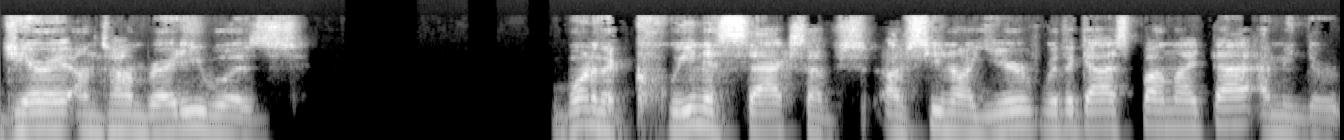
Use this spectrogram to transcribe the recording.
Jarrett on Tom Brady was one of the cleanest sacks I've I've seen all year with a guy spun like that. I mean, there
